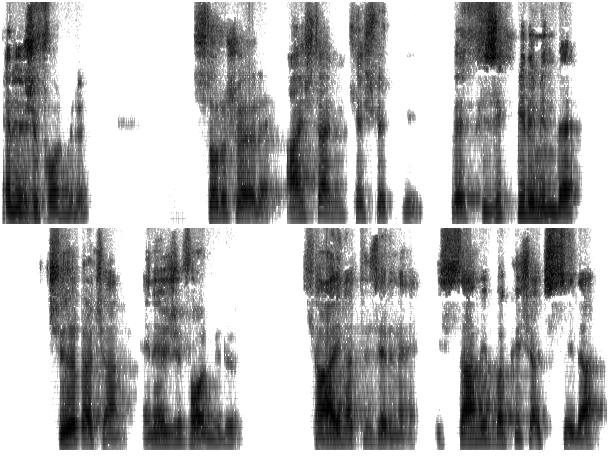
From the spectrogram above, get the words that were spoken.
enerji formülü. Soru şöyle, Einstein'ın keşfettiği ve fizik biliminde çığır açan enerji formülü kainat üzerine İslami bakış açısıyla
